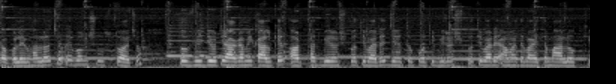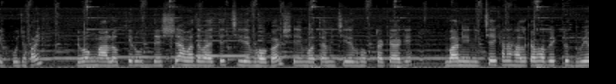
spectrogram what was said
সকলেই ভালো আছো এবং সুস্থ আছো। তো ভিডিওটি আগামী কালকের, অর্থাৎ বৃহস্পতিবারে, যেহেতু প্রতি বৃহস্পতিবারে আমাদের বাড়িতে মা লক্ষ্মীর পুজো হয় এবং মা লক্ষ্মীর উদ্দেশ্যে আমাদের বাড়িতে চিড়ে ভোগ হয়, সেই মতে আমি চিড়ে ভোগটাকে আগে বানিয়ে নিচ্ছে। এখানে হালকাভাবে একটু ধুয়ে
